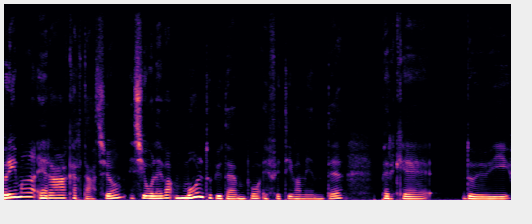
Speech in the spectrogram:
Prima era cartaceo e ci voleva molto più tempo effettivamente perché dovevi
